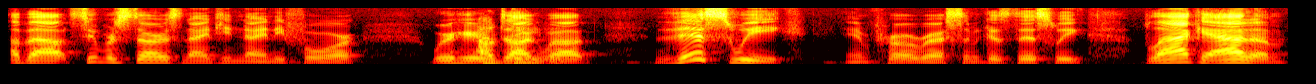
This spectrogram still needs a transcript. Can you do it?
about Superstars 1994. We're here to talk about this week in pro wrestling because this week Black Adam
